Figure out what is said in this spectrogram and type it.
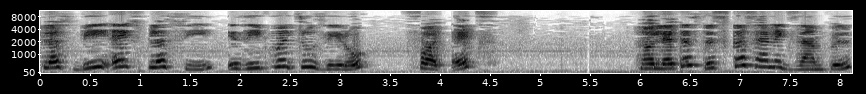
plus bx plus c is equal to 0 for x. Now let us discuss an example.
